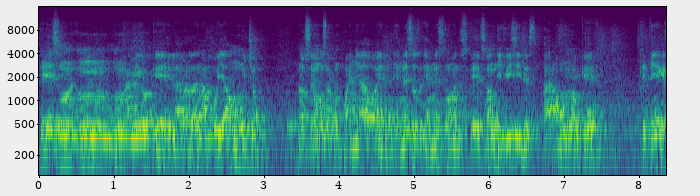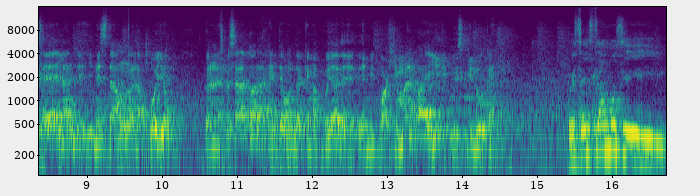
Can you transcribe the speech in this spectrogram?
que es un amigo que la verdad me ha apoyado mucho, nos hemos acompañado en, en esos, en esos momentos que son difíciles para uno que, que tiene que salir adelante y necesita uno el apoyo, pero en especial a toda la gente bonita que me apoya de, de mi Coajimalpa y Whisky Lucan. Pues ahí estamos y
